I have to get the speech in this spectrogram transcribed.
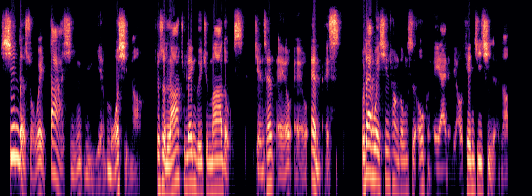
新的所谓大型语言模型哦，就是 Large Language Models，简称 LLMs，不但为新创公司 OpenAI 的聊天机器人哦，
